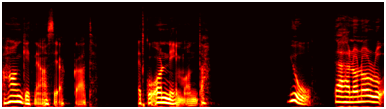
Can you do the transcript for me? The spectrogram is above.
hankit ne asiakkaat, että kun on niin monta? Juu, Tämähän on ollut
